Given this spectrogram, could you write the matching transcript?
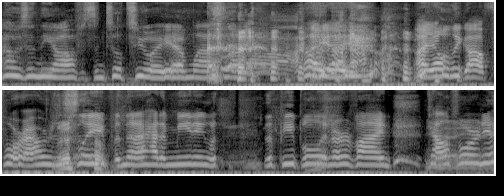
I was in the office until two a.m. last night. I, uh, I only got four hours of sleep, and then I had a meeting with the people in Irvine, Yeah, California.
